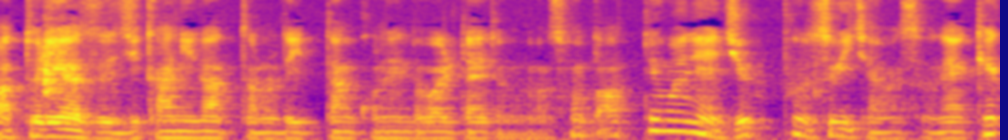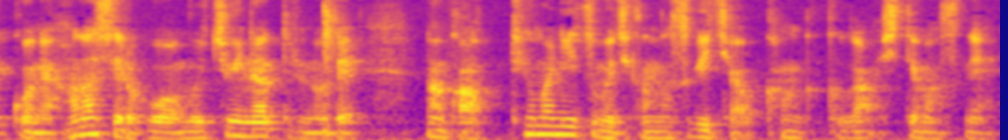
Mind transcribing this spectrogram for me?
まあ、とりあえず時間になったので一旦この辺で終わりたいと思います。本当あっという間にね、10分過ぎちゃいますよね。結構ね、話してる方は夢中になってるので、なんかあっという間にいつも時間が過ぎちゃう感覚がしてますね。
